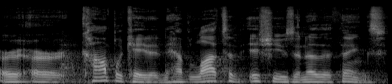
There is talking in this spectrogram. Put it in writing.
are, are, complicated and have lots of issues and other things.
